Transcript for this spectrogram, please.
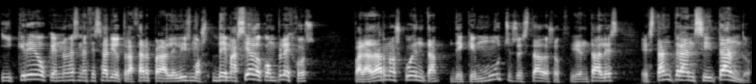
Y creo que no es necesario trazar paralelismos demasiado complejos para darnos cuenta de que muchos estados occidentales están transitando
